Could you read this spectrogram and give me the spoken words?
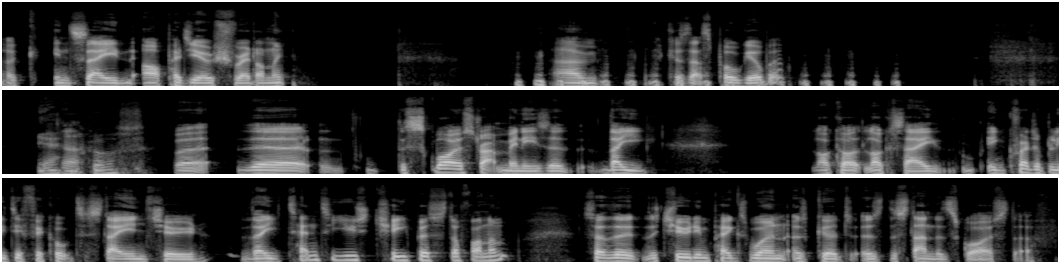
like insane arpeggio shred on it. Um, because that's Paul Gilbert. yeah, Yeah. of course. But the the Squier Strat Minis are they like I like I say incredibly difficult to stay in tune. They tend to use cheaper stuff on them, so the the tuning pegs weren't as good as the standard Squier stuff.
